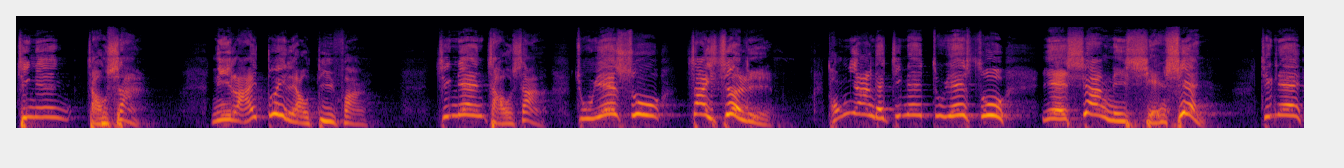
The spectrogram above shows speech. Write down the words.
今天早上你来对了地方，今天早上主耶稣在这里，同样的，今天主耶稣也向你显现。今天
